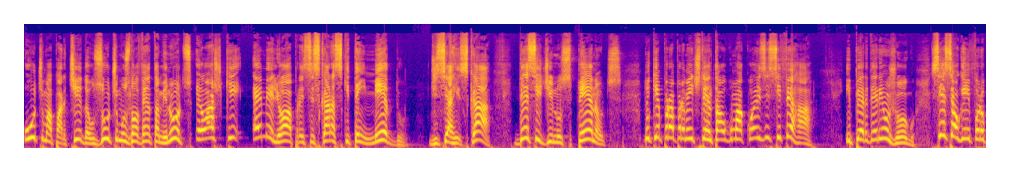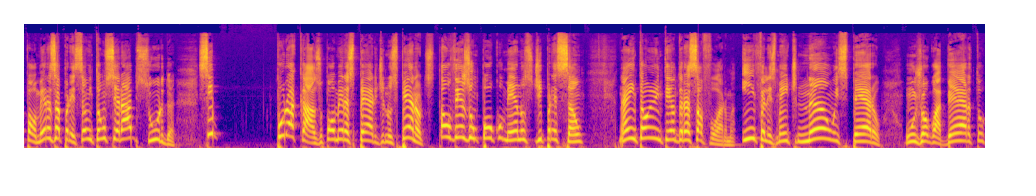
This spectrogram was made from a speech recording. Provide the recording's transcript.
última partida, os últimos 90 minutos, eu acho que é melhor para esses caras que têm medo de se arriscar, decidir nos pênaltis, do que propriamente tentar alguma coisa e se ferrar. E perderem o jogo. Se esse alguém for o Palmeiras, a pressão então será absurda. Se por acaso o Palmeiras perde nos pênaltis, talvez um pouco menos de pressão. Né? Então eu entendo dessa forma. Infelizmente, não espero um jogo aberto,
